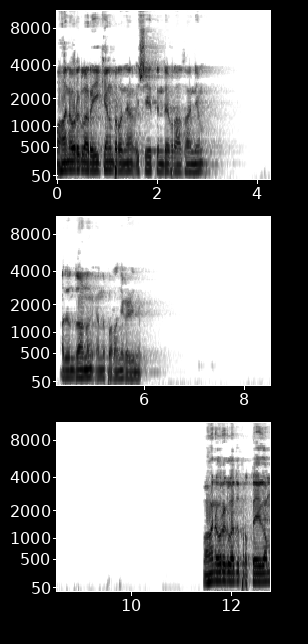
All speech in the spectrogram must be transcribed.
മഹാനവറുകൾ അറിയിക്കാൻ പറഞ്ഞ വിഷയത്തിന്റെ പ്രാധാന്യം അതെന്താണ് എന്ന് പറഞ്ഞു കഴിഞ്ഞു. മഹാനവറുകൾ അത് പ്രത്യേകം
